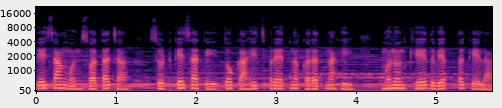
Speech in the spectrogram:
ते सांगून स्वतःच्या सुटकेसाठी तो काहीच प्रयत्न करत नाही म्हणून खेद व्यक्त केला.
